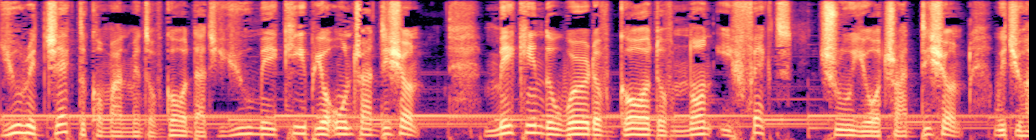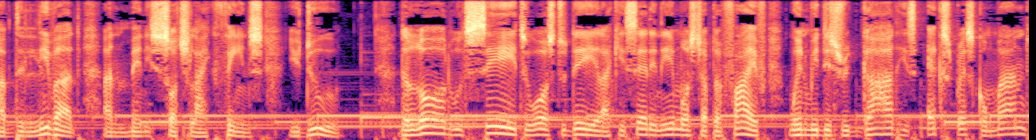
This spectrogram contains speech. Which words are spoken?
you reject the commandment of God that you may keep your own tradition, making the word of God of none effect through your tradition, which you have delivered, and many such like things you do. The Lord will say to us today, like He said in Amos chapter 5, when we disregard His express command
